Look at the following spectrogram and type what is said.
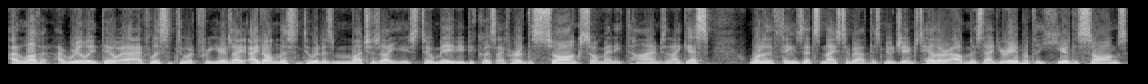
I love it. I really do. I've listened to it for years. I, I don't listen to it as much as I used to, maybe because I've heard the song so many times. And I guess one of the things that's nice about this new James Taylor album is that you're able to hear the songs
